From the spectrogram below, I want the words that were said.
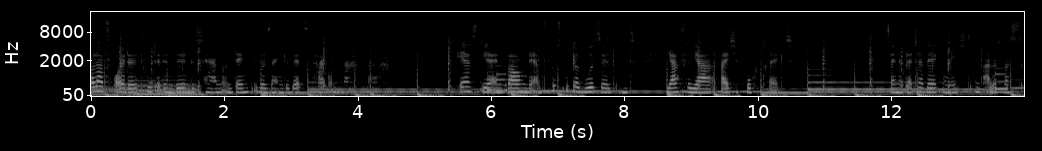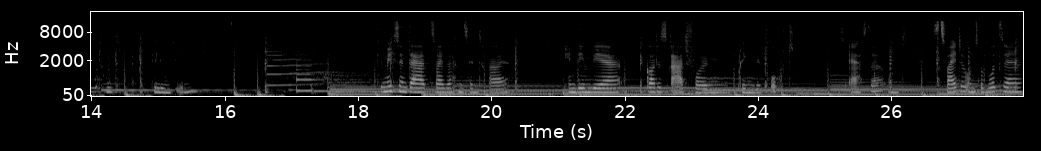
Voller Freude tut er den Willen des Herrn und denkt über sein Gesetz Tag und Nacht nach. Er ist wie ein Baum, der am Flussufer wurzelt und Jahr für Jahr reiche Frucht trägt. Seine Blätter welken nicht und alles, was er tut, gelingt ihm. Für mich sind da zwei Sachen zentral. Indem wir Gottes Rat folgen, bringen wir Frucht. Das ist das Erste. Und das Zweite, unsere Wurzeln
